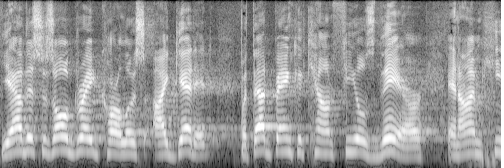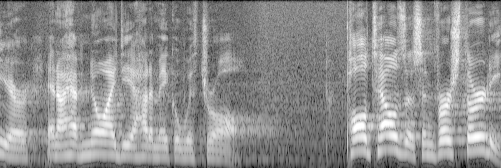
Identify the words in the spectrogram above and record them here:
Yeah, this is all great, Carlos. I get it. But that bank account feels there, and I'm here, and I have no idea how to make a withdrawal. Paul tells us in verse 30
